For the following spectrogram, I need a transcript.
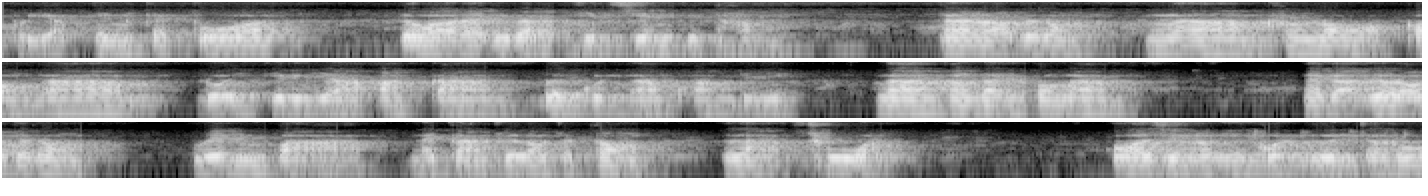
เปรียบเห็นแก่ตัวหรือว่าอะไรที่แบบผิดศีลผิดธรรมฉะนั้นเราจะต้องงามข้างนอกก็งาม ด้วยกิริยาอาการด้วยคุณงามความดี งามข้างในก็งาม ในการที่เราจะต้องเว้นบาปในการที่เราจะต้อง ละชั่ว เพราะว่าสิ่งเหล่านี้คนอื่นจะรู้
